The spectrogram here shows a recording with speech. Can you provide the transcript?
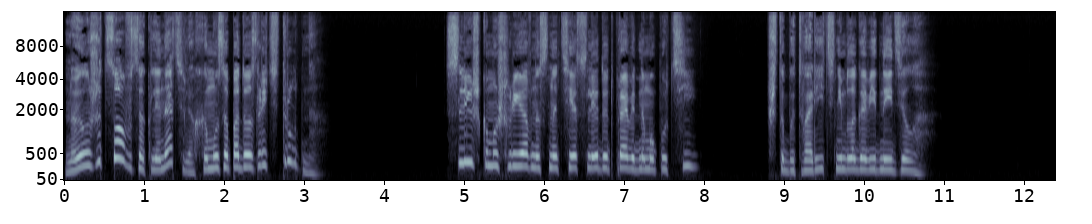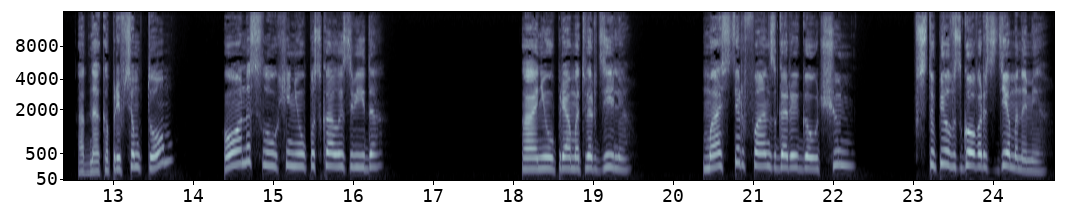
Но и лжецов в заклинателях ему заподозрить трудно. Слишком уж ревностно те следуют праведному пути, чтобы творить неблаговидные дела. Однако при всем том он и слухи не упускал из вида. А они упрямо твердили. Мастер Фан с горы Гаучунь вступил в сговор с демонами —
